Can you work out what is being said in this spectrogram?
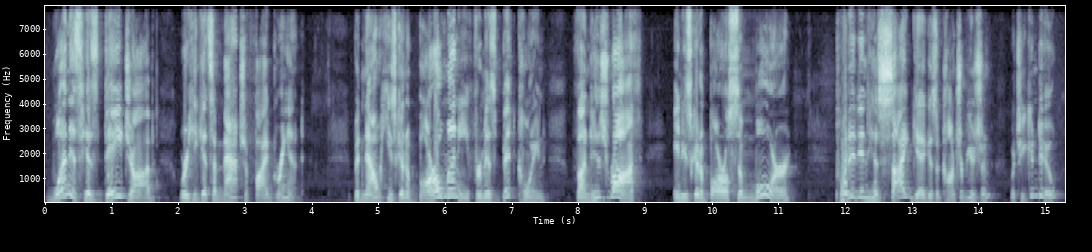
One is his day job where he gets a match of five grand. But now he's going to borrow money from his Bitcoin, fund his Roth, and he's going to borrow some more, put it in his side gig as a contribution, which he can do,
